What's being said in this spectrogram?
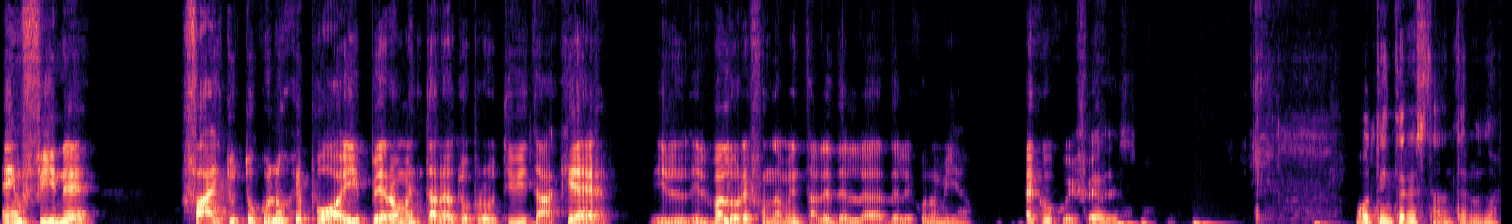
E infine, fai tutto quello che puoi per aumentare la tua produttività, che è il, il valore fondamentale del, dell'economia. Ecco qui, Fede. Molto interessante, Ludo.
